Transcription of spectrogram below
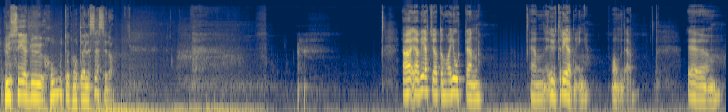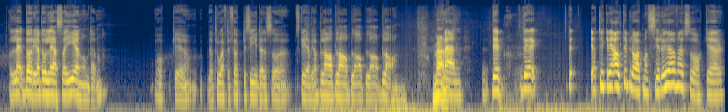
Hur ser du hotet mot LSS idag? Ja, jag vet ju att de har gjort en, en utredning om det. Eh, lä- började att läsa igenom den. Och eh, jag tror efter 40 sidor så skrev jag bla bla bla bla bla. Men, Men det, det, det, jag tycker det är alltid bra att man ser över saker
